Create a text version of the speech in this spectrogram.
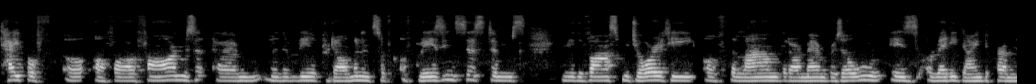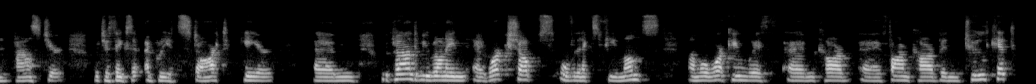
type of uh, of our farms, um, you know, the real predominance of, of grazing systems, you know, the vast majority of the land that our members own is already down to permanent pasture, which I think is a great start here. Um, we plan to be running uh, workshops over the next few months, and we're working with um, Carb, uh, Farm Carbon Toolkit,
